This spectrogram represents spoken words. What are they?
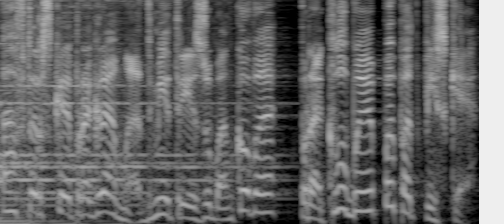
Авторская программа Дмитрия Зубанкова про клубы по подписке.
